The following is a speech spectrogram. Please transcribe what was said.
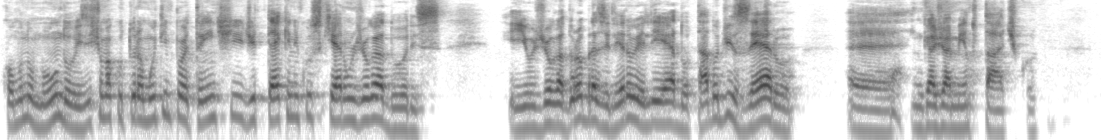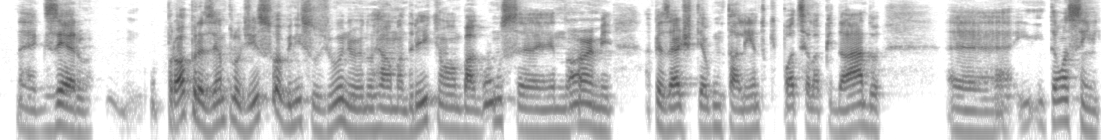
como no mundo, existe uma cultura muito importante de técnicos que eram jogadores. E o jogador brasileiro ele é dotado de zero é, engajamento tático, né? zero. O próprio exemplo disso é o Vinícius Júnior no Real Madrid, que é uma bagunça enorme, apesar de ter algum talento que pode ser lapidado. É, então, assim,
